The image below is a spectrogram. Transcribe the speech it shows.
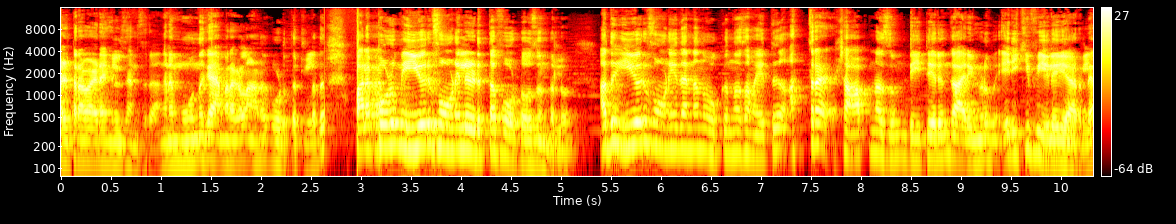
അൾട്രാ വൈഡ് ആംഗിൾ സെൻസർ അങ്ങനെ മൂന്ന് ക്യാമറകളാണ് കൊടുത്തിട്ടുള്ളത്. പലപ്പോഴും ഈ ഒരു ഫോണിൽ എടുത്ത ഫോട്ടോസ് ഉണ്ടല്ലോ. അത് ഈ ഒരു ഫോണിൽ തന്നെ നോക്കുന്ന സമയത്ത് അത്ര ഷാർപ്നെസ്സും ഡീറ്റെയിലും കാര്യങ്ങളും എനിക്ക് ഫീൽ ചെയ്യാറില്ല.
